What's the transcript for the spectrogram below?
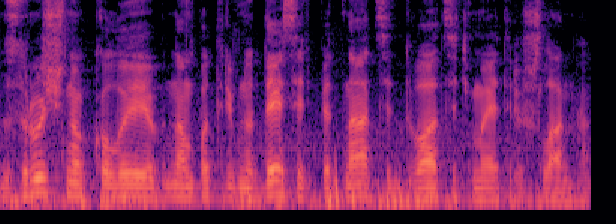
Зручно, коли нам потрібно 10, 15, 20 метрів шланга.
